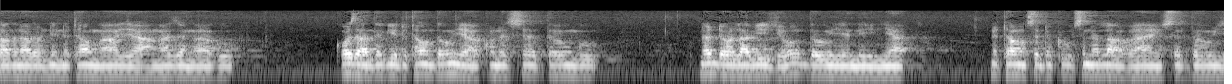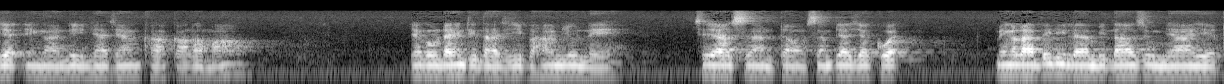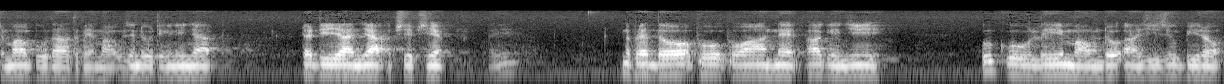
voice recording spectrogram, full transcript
ဒီနေ့သာသနာတော်နှစ်2555ခုကောဇာတက္ကိ1383ခုနတ်တော်လာပြီးကျော်3ရက်နေ့ည2012ခု12လပိုင်း73ရက်အင်္ဂါနေ့ညချမ်းခါကာလမှာရန်ကုန်တိုင်းဒေသကြီးဗဟန်းမြို့နယ်ဆရာစံတောင်စံပြရက်ကွက်မင်္ဂလာသိတိလမိသားစုများရဲ့ဓမ္မပူဇာတပင်မှာဦးဇင်းတို့ဒီကနေ့ညတတိယညအဖြစ်ဖြင့် နှစ်ဖက်သောအဖိုးအဖွားနှင့်ဖခင်ကြီးဥကိုလေးမောင်တို့အားရည်စူးပြီးတော့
